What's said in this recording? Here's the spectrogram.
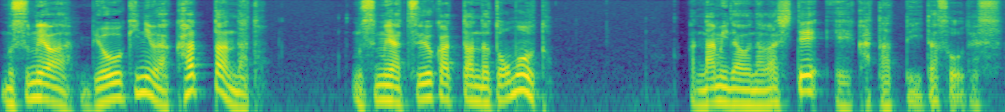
娘は病気には勝ったんだと。娘は強かったんだと思うと。涙を流して語っていたそうです。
